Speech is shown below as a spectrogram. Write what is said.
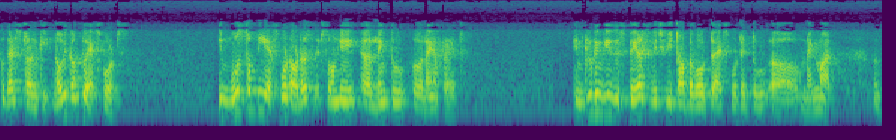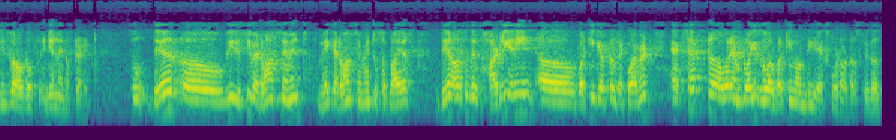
So that's turnkey. Now we come to exports. In most of the export orders, it's only uh, linked to uh, line of credit, including these spares which we talked about uh, exported to Myanmar. These were out of Indian line of credit. So there uh, we receive advance payment, make advance payment to suppliers. There also there's hardly any uh, working capital requirement except uh, our employees who are working on the export orders because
